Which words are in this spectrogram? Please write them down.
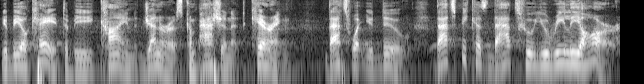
You'd be okay to be kind, generous, compassionate, caring. That's what you do. That's because that's who you really are.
